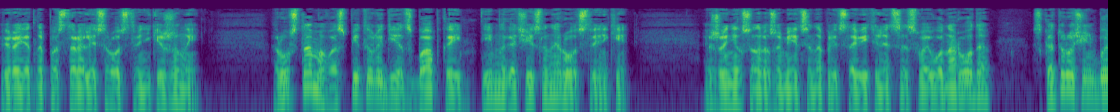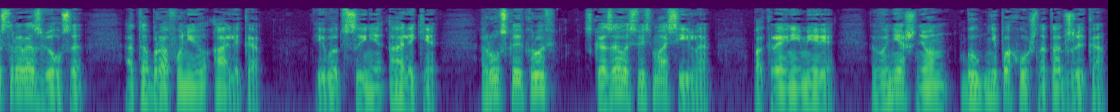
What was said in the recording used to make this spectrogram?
Вероятно, постарались родственники жены. Рустама воспитывали дед с бабкой и многочисленные родственники — Женился он, разумеется, на представительнице своего народа, с которой очень быстро развелся, отобрав у нее Алика. И вот в сыне Алике русская кровь сказалась весьма сильно. По крайней мере, внешне он был не похож на таджика.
